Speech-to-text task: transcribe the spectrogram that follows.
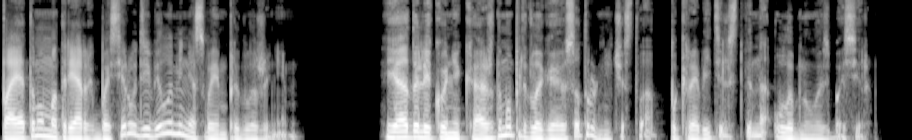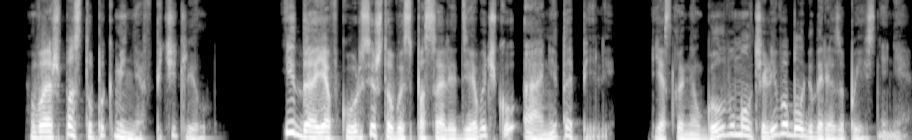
Поэтому матриарх Басир удивила меня своим предложением. «Я далеко не каждому предлагаю сотрудничество», — покровительственно улыбнулась Басир. «Ваш поступок меня впечатлил. И да, я в курсе, что вы спасали девочку, а они топили». Я склонил голову молчаливо благодаря за пояснение.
